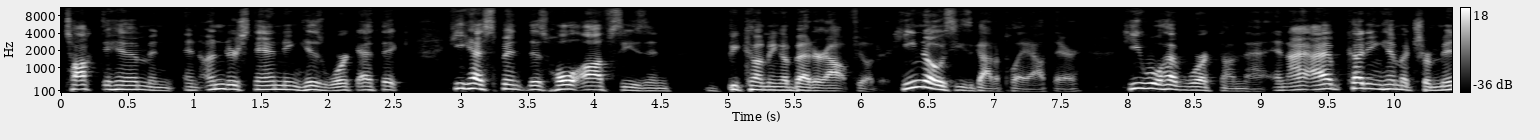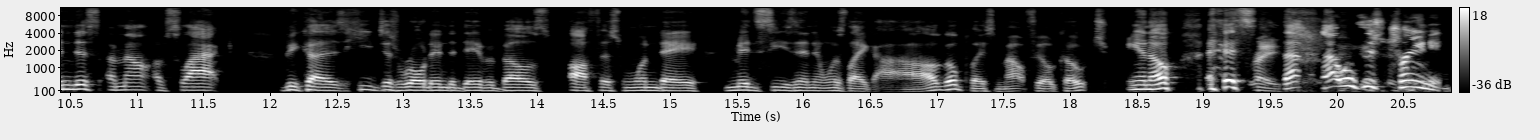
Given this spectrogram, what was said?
talked to him and, and understanding his work ethic, he has spent this whole offseason becoming a better outfielder. He knows he's got to play out there. He will have worked on that. And I, I'm cutting him a tremendous amount of slack because he just rolled into David Bell's office one day mid-season and was like, "I'll go play some outfield coach." You know, it's right. that that was his training.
